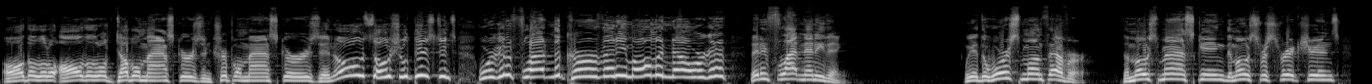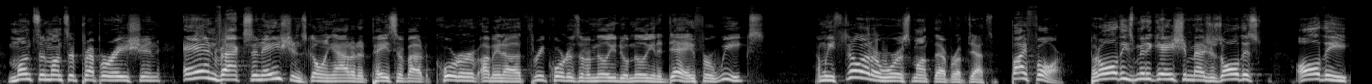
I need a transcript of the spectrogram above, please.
All the little all the little double maskers and triple maskers and oh social distance. We're gonna flatten the curve any moment now. We're gonna they didn't flatten anything. We had the worst month ever. The most masking, the most restrictions, months and months of preparation, and vaccinations going out at a pace of about a quarter, I mean, uh, three quarters of a million to a million a day for weeks. And we still had our worst month ever of deaths by far. But all these mitigation measures, all this, all the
